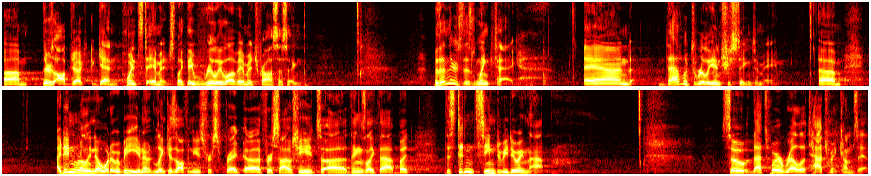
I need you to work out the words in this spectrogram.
Um, there's object, again, points to image. Like they really love image processing. But then there's this link tag. And that looked really interesting to me. Um, I didn't really know what it would be. You know, link is often used for spread, uh, for style sheets, uh, things like that. But this didn't seem to be doing that. So that's where rel attachment comes in.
